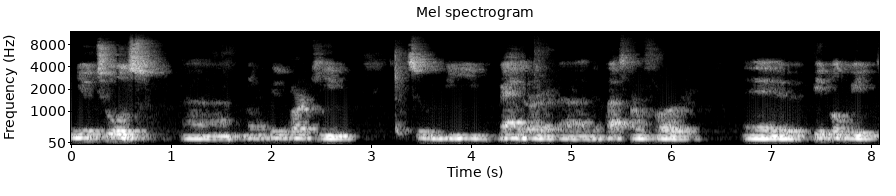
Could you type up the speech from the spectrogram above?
new tools uh, we're working to be better uh, the platform for uh, people with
